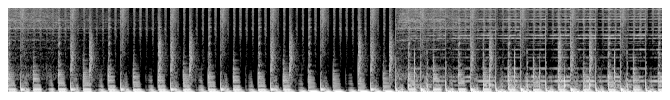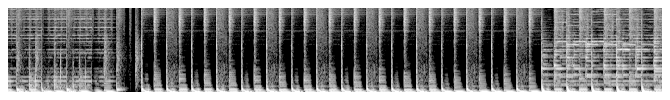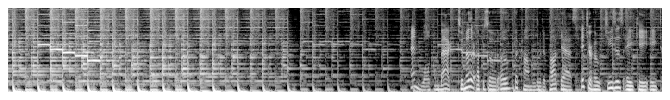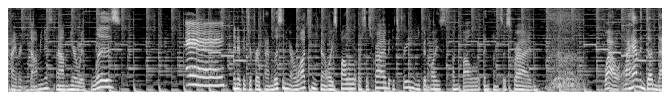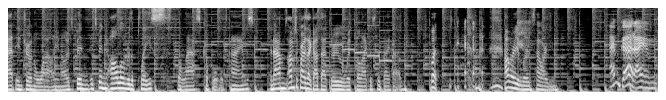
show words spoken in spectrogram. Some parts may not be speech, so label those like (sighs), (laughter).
And to another episode of the Convoluted Podcast. It's your host, Jesus, aka Tyrant Dominus, and I'm here with Liz. Hey! And if it's your first time listening or watching, you can always follow or subscribe. It's free, and you can always unfollow and unsubscribe. Wow, I haven't done that intro in a while. You know, it's been it's been all over the place the last couple of times, and I'm I'm surprised I got that through with the lack of sleep I have. But (laughs) how are you, Liz? How are you? I'm good. I am,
